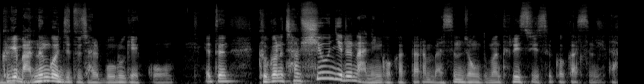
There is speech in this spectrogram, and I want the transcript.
그게 맞는 건지도 잘 모르겠고 하여튼 그거는 참 쉬운 일은 아닌 것 같다는 말씀 정도만 드릴 수 있을 것 같습니다.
